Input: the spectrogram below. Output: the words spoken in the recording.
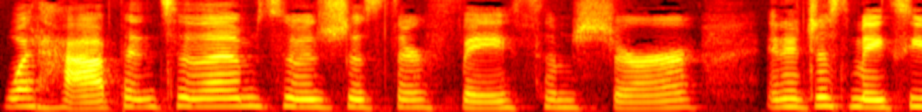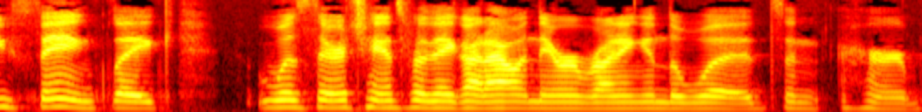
what happened to them, so it's just their face, I'm sure, and it just makes you think. Like, was there a chance where they got out and they were running in the woods and her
